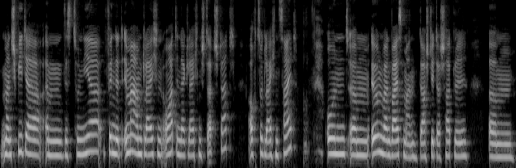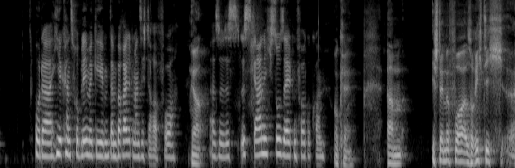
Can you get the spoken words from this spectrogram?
man spielt ja, ähm, das Turnier findet immer am gleichen Ort, in der gleichen Stadt statt, auch zur gleichen Zeit. Und ähm, irgendwann weiß man, da steht der Shuttle ähm, oder hier kann es Probleme geben, dann bereitet man sich darauf vor. Ja. Also das ist gar nicht so selten vorgekommen. Okay. Ähm, ich stelle mir vor, so richtig, äh,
